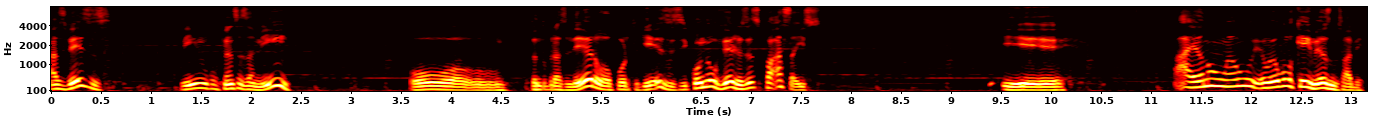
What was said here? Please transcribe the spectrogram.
às vezes vêm ofensas a mim, ou, ou tanto brasileiro ou portugueses, e quando eu vejo, às vezes passa isso. E. Ah, eu não. Eu, eu, eu bloqueei mesmo, sabe?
